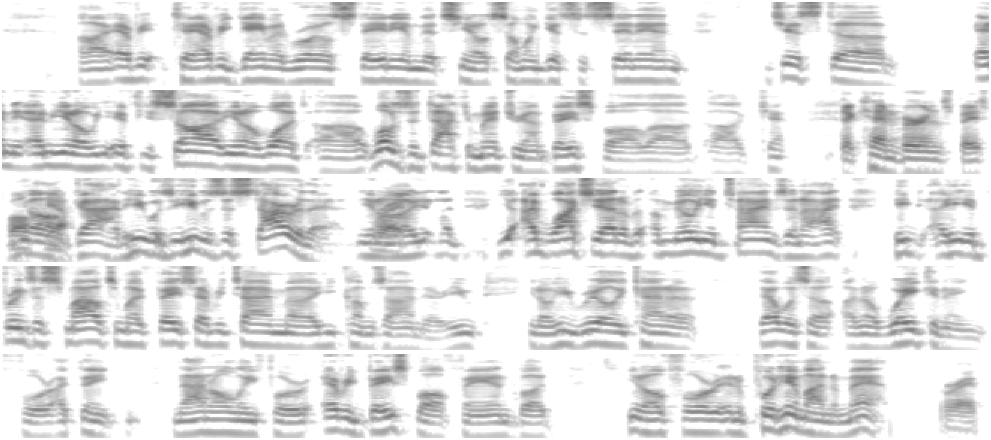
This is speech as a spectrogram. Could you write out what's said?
uh, every to every game at Royal Stadium. That's you know someone gets to sit in. Just uh, and and you know if you saw you know what uh, what was the documentary on baseball? Uh, uh, Ken, the Ken Burns baseball. Oh yeah. God, he was he was the star of that. You know, right. I, have watched that a, a, million times, and I he, he it brings a smile to my face every time uh, he comes on there. He you know he really kind of that was a, an awakening for I think not only for every baseball fan, but you know for and put him on the map. Right.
